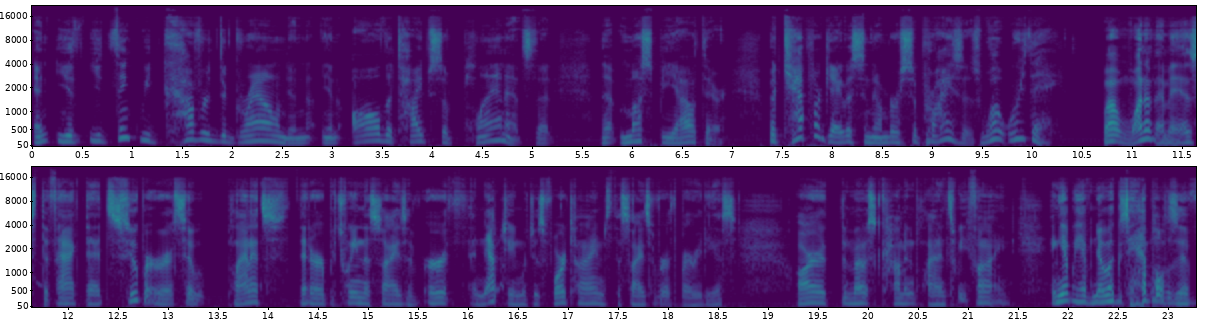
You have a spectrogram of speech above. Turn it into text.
and you'd, you'd think we'd covered the ground in, in all the types of planets that, that must be out there. But Kepler gave us a number of surprises. What were they? Well, one of them is the fact that super Earth, so planets that are between the size of Earth and Neptune, which is four times the size of Earth by radius, are the most common planets we find. And yet we have no examples of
